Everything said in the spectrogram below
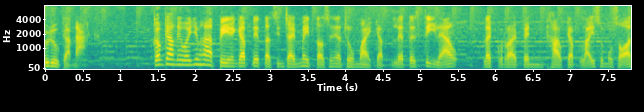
ฤดูกาลหน้ากองกลางในวัย 25 ปีนะครับได้ตัดสินใจไม่ต่อสัญญาโชว์ใหม่กับเลสเตอร์ซิตี้แล้ว และกลายเป็นข่าวกับหลายสโมสร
